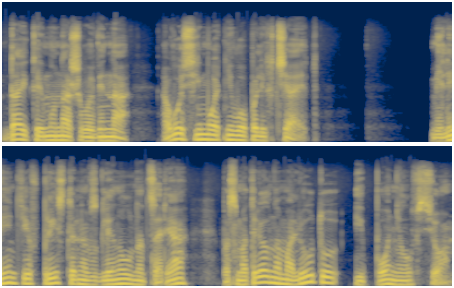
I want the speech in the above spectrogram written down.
дай-ка ему нашего вина, а вось ему от него полегчает». Милентьев пристально взглянул на царя, посмотрел на Малюту и понял все.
